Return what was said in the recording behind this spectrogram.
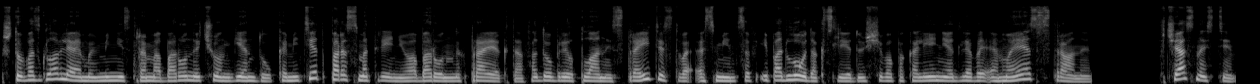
что возглавляемый министром обороны Чон Генду Комитет по рассмотрению оборонных проектов одобрил планы строительства эсминцев и подлодок следующего поколения для ВМС страны. В частности,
